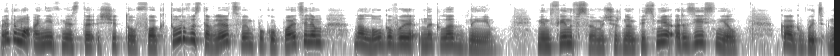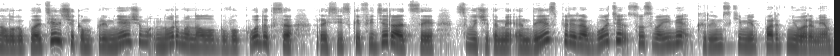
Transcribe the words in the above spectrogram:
Поэтому они вместо счетов фактур выставляют своим покупателям налоговые накладные. Минфин в своем очередном письме разъяснил, как быть налогоплательщиком, применяющим нормы налогового кодекса Российской Федерации с вычетами НДС при работе со своими крымскими партнерами партнерами.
